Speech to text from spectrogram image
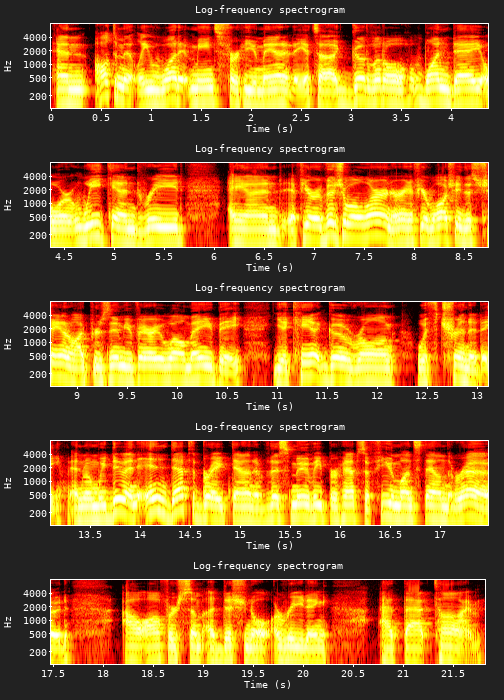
and ultimately what it means for humanity. It's a good little one day or weekend read. And if you're a visual learner, and if you're watching this channel, I presume you very well may be, you can't go wrong with Trinity. And when we do an in-depth breakdown of this movie, perhaps a few months down the road, I'll offer some additional reading at that time.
